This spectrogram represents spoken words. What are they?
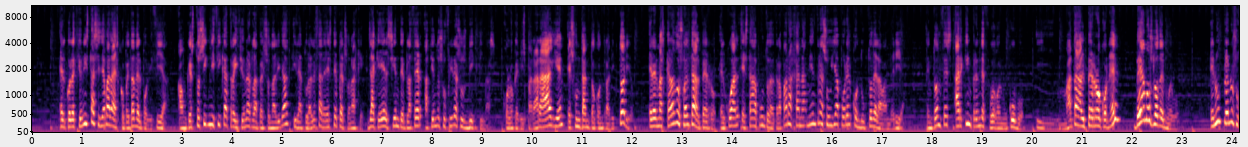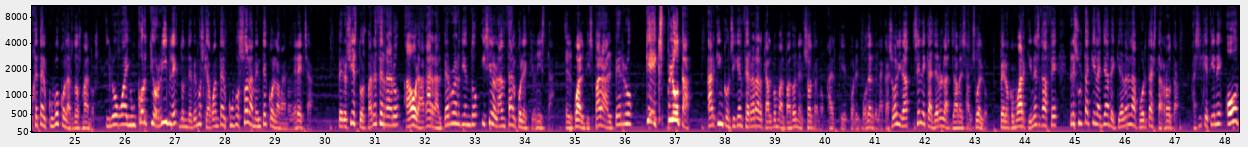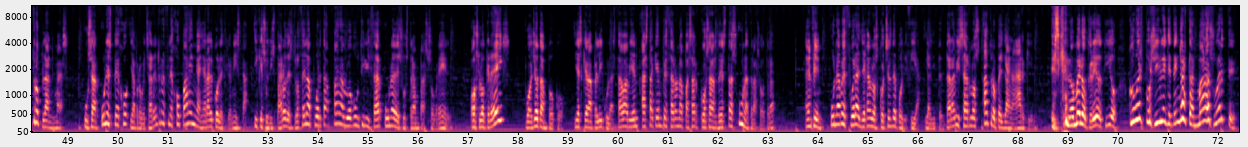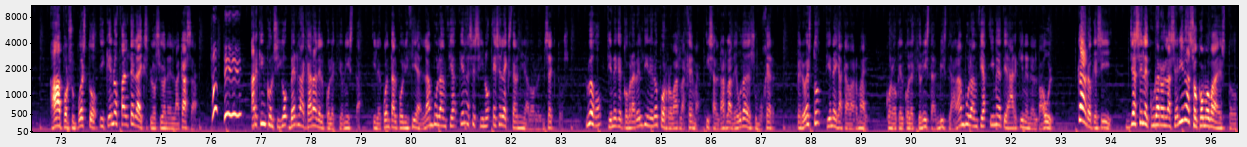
El coleccionista se lleva la escopeta del policía, aunque esto significa traicionar la personalidad y naturaleza de este personaje, ya que él siente placer haciendo sufrir a sus víctimas, con lo que disparar a alguien es un tanto contradictorio. El enmascarado suelta al perro, el cual está a punto de atrapar a Hannah mientras huya por el conducto de lavandería. Entonces Arkin prende fuego en un cubo, ¿y mata al perro con él? Veámoslo de nuevo. En un plano sujeta el cubo con las dos manos, y luego hay un corte horrible donde vemos que aguanta el cubo solamente con la mano derecha. Pero si esto os parece raro, ahora agarra al perro ardiendo y se lo lanza al coleccionista, el cual dispara al perro ¡que explota! Arkin consigue encerrar al calvo malvado en el sótano, al que, por el poder de la casualidad, se le cayeron las llaves al suelo. Pero como Arkin es gafe, resulta que la llave que abre la puerta está rota, así que tiene otro plan más. Usar un espejo y aprovechar el reflejo para engañar al coleccionista, y que su disparo destroce la puerta para luego utilizar una de sus trampas sobre él. ¿Os lo creéis? Pues yo tampoco. Y es que la película estaba bien hasta que empezaron a pasar cosas de estas una tras otra. En fin, una vez fuera llegan los coches de policía, y al intentar avisarlos atropellan a Arkin. Es que no me lo creo, tío. ¿Cómo es posible que tengas tan mala suerte? Ah, por supuesto, y que no falte la explosión en la casa. Arkin consiguió ver la cara del coleccionista, y le cuenta al policía en la ambulancia que el asesino es el exterminador de insectos. Luego, tiene que cobrar el dinero por robar la gema, y saldar la deuda de su mujer, pero esto tiene que acabar mal, con lo que el coleccionista embiste a la ambulancia y mete a Arkin en el baúl. ¡Claro que sí! ¿Ya se le curaron las heridas o cómo va esto?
